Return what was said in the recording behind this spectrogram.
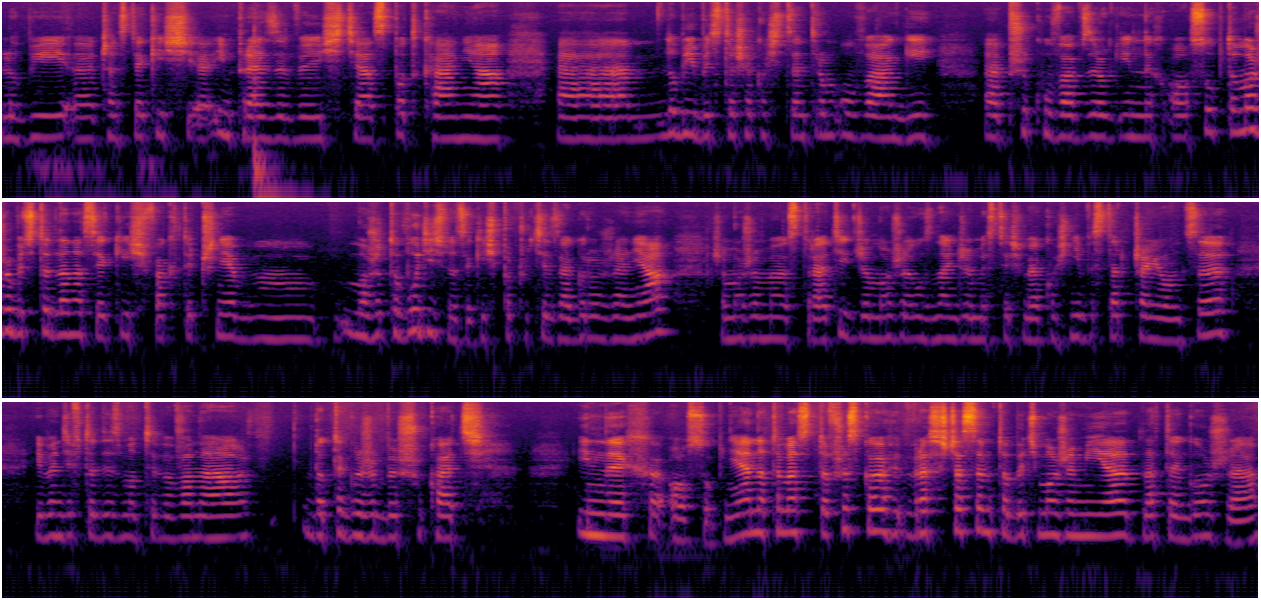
lubi e, często jakieś e, imprezy, wyjścia, spotkania, lubi być też jakoś centrum uwagi przykuwa wzrok innych osób, to może być to dla nas jakiś faktycznie, może to budzić w nas jakieś poczucie zagrożenia, że możemy stracić, że może uznać, że my jesteśmy jakoś niewystarczający i będzie wtedy zmotywowana do tego, żeby szukać innych osób, nie? Natomiast to wszystko wraz z czasem to być może mija, dlatego że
